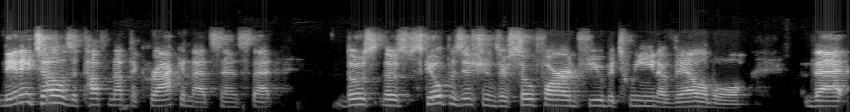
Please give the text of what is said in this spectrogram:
the NHL is a tough nut to crack in that sense that those those skill positions are so far and few between available that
